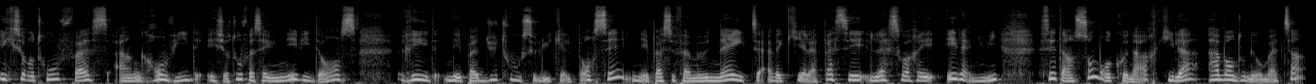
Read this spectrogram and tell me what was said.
et qui se retrouve face à un grand vide et surtout face à une évidence. Reed n'est pas du tout celui qu'elle pensait, il n'est pas ce fameux Nate avec qui elle a passé la soirée et la nuit, c'est un sombre connard qui l'a abandonné au matin,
